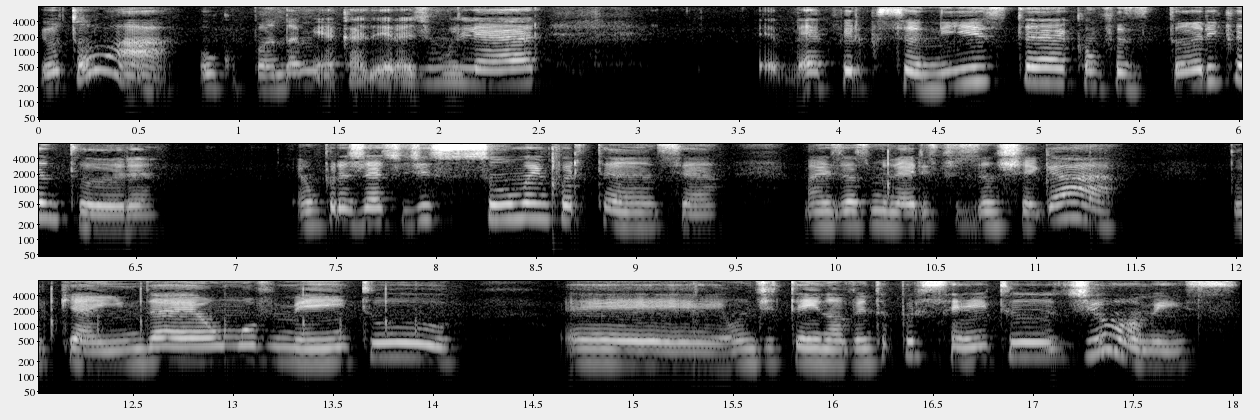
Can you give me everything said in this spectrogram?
Eu tô lá, ocupando a minha cadeira de mulher, é, é percussionista, é compositora e cantora. É um projeto de suma importância, mas as mulheres precisam chegar, porque ainda é um movimento é, onde tem 90% de homens.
